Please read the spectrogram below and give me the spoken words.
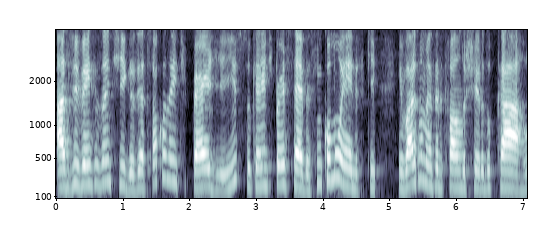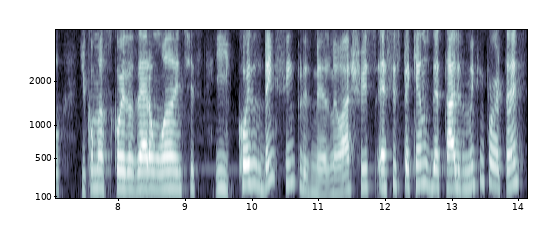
as vivências antigas. E é só quando a gente perde isso que a gente percebe, assim como eles, que em vários momentos eles falam do cheiro do carro, de como as coisas eram antes e coisas bem simples mesmo. Eu acho isso, esses pequenos detalhes muito importantes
